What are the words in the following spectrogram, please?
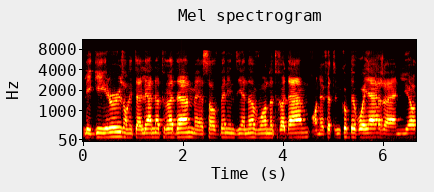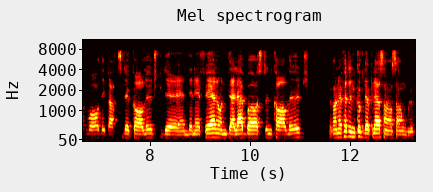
les Gators. On est allé à Notre-Dame, euh, South Bend, Indiana, voir Notre-Dame. On a fait une coupe de voyage à New York, voir des parties de college puis de, d'NFL. On est allé à Boston College. Donc on a fait une coupe de place ensemble.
